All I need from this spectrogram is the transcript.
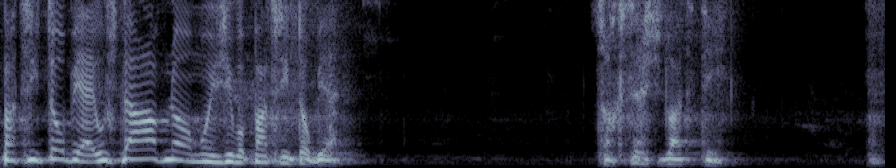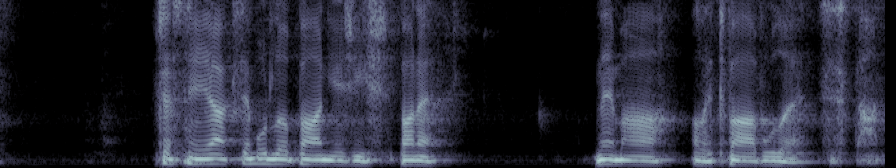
patří tobě, už dávno můj život patří tobě. Co chceš dělat ty? Přesně jak se modlil pán Ježíš, pane, nemá, ale tvá vůle se stan.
